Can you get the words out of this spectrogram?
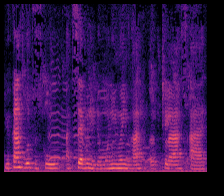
you can't go to school at 7 in the morning when you have a class at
